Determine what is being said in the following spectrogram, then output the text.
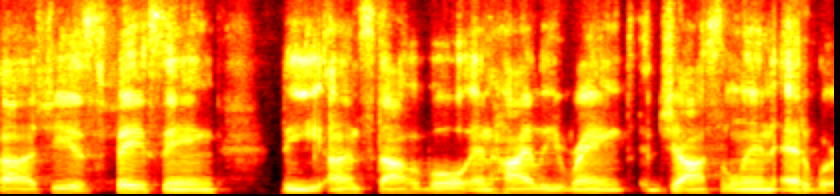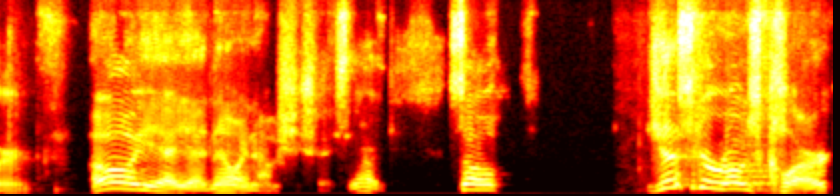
Uh, she is facing the unstoppable and highly ranked Jocelyn Edwards. Oh yeah, yeah. Now I know who she's facing. All right. So Jessica Rose Clark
